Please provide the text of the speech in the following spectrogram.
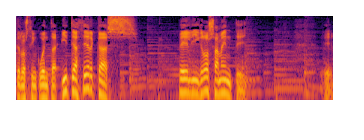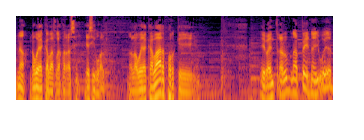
de los 50 y te acercas peligrosamente. Eh, no, no voy a acabar la frase, es igual. No la voy a acabar porque me va a entrar una pena y voy a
